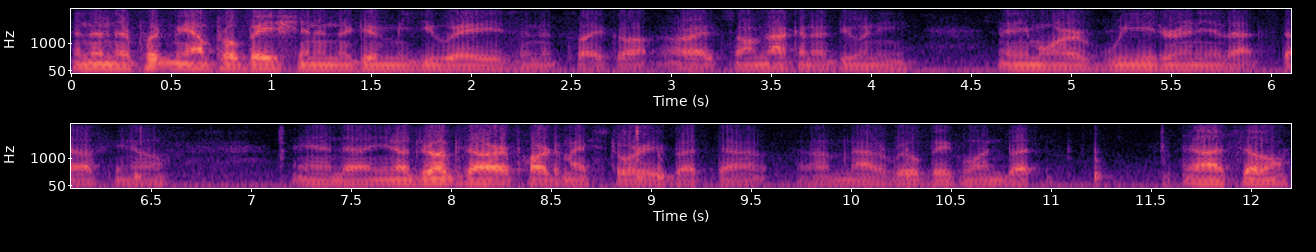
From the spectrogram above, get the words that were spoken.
and then they're putting me on probation, and they're giving me UAs, and it's like, uh, all right, so I'm not going to do any any more weed or any of that stuff. You know. And uh, you know, drugs are a part of my story, but uh, um, not a real big one. But uh, so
